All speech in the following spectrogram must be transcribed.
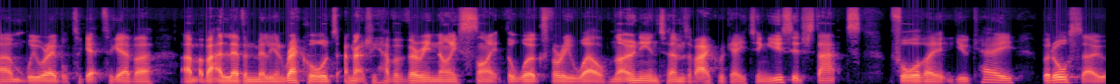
um, we were able to get together um, about 11 million records and actually have a very nice site that works very well, not only in terms of aggregating usage stats for the UK, but also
